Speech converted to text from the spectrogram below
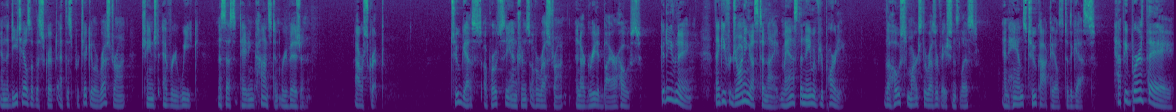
and the details of the script at this particular restaurant changed every week, necessitating constant revision. Our script Two guests approach the entrance of a restaurant and are greeted by our host. Good evening. Thank you for joining us tonight. May I ask the name of your party? The host marks the reservations list and hands two cocktails to the guests. Happy birthday!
